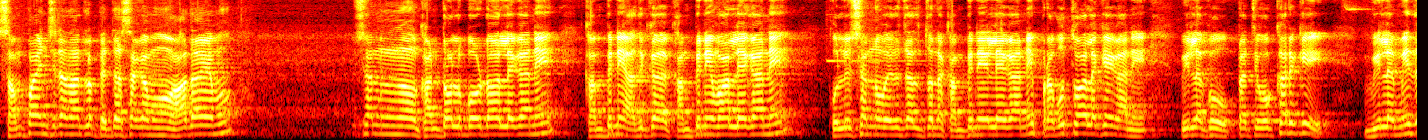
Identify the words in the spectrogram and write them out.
సంపాదించిన దాంట్లో పెద్ద సగము ఆదాయము. పొల్యూషన్ కంట్రోల్ బోర్డు వాళ్ళే కానీ కంపెనీ అధిక కంపెనీ వాళ్ళే కానీ పొల్యూషన్ వెదజల్లుతున్న కంపెనీలే కానీ ప్రభుత్వాలకే కానీ వీళ్ళకు ప్రతి ఒక్కరికి వీళ్ళ మీద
